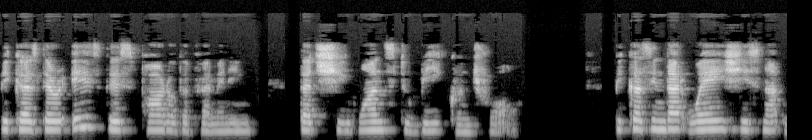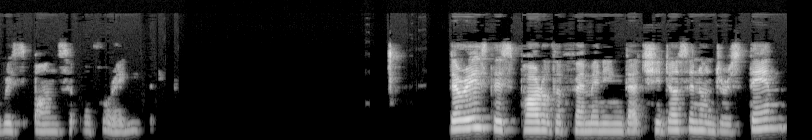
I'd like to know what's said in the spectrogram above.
because there is this part of the feminine that she wants to be control because in that way she's not responsible for anything. There is this part of the feminine that she doesn't understand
